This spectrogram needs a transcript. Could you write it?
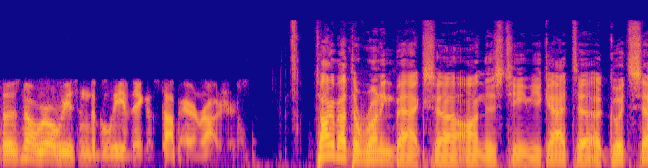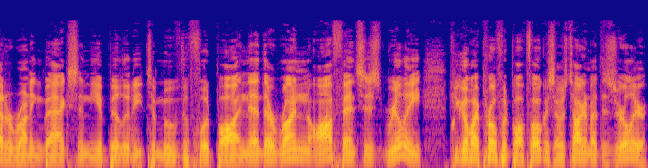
So there's no real reason to believe they can stop Aaron Rodgers. Talk about the running backs uh, on this team. You got uh, a good set of running backs and the ability to move the football, and their run offense is really, if you go by Pro Football Focus, I was talking about this earlier.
